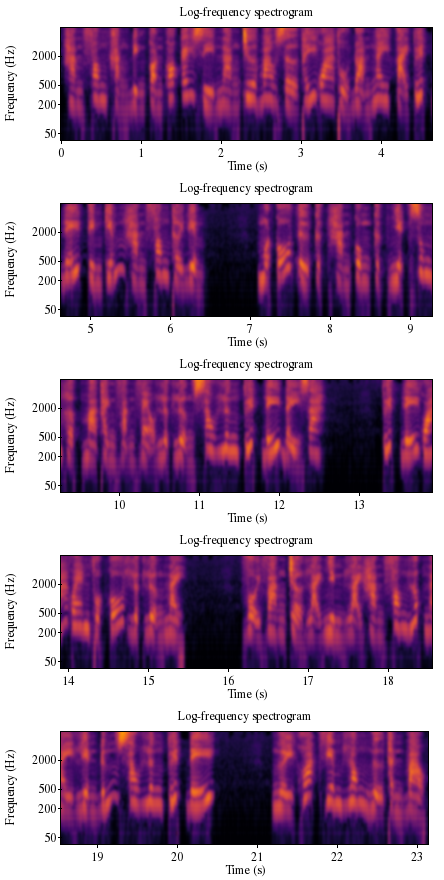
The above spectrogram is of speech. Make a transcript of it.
Hàn Phong khẳng định còn có cái gì nàng chưa bao giờ thấy qua thủ đoạn ngay tại tuyết đế tìm kiếm Hàn Phong thời điểm. Một cố từ cực hàn cùng cực nhiệt dung hợp mà thành vặn vẹo lực lượng sau lưng tuyết đế đẩy ra. Tuyết đế quá quen thuộc cố lực lượng này. Vội vàng trở lại nhìn lại Hàn Phong lúc này liền đứng sau lưng tuyết đế. Người khoác viêm long ngự thần bào.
